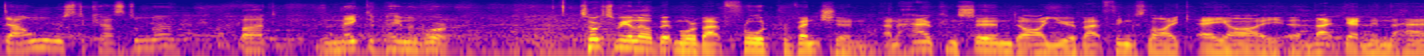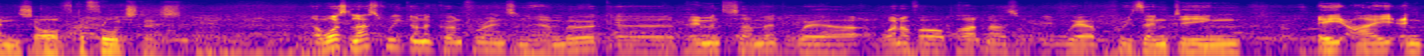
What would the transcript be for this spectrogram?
down with the customer, but make the payment work. Talk to me a little bit more about fraud prevention and how concerned are you about things like AI and that getting in the hands of the fraudsters? I was last week on a conference in Hamburg, uh, Payment Summit, where one of our partners were presenting AI and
